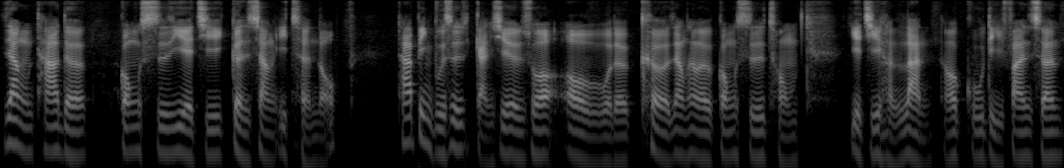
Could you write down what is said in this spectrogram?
让他的公司业绩更上一层楼。他并不是感谢说，哦，我的课让他的公司从业绩很烂，然后谷底翻身，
